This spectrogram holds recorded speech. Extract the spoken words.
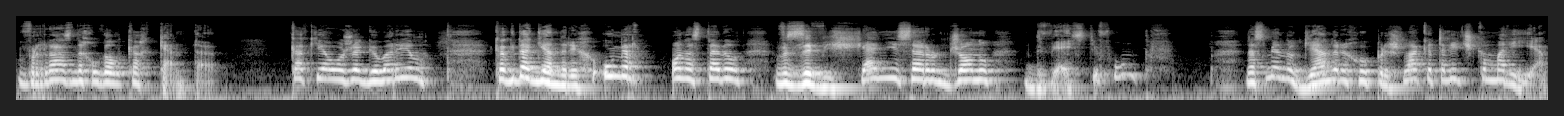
в разных уголках Кента. Как я уже говорил, когда Генрих умер, он оставил в завещании сэру Джону 200 фунтов. На смену Генриху пришла католичка Мария,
